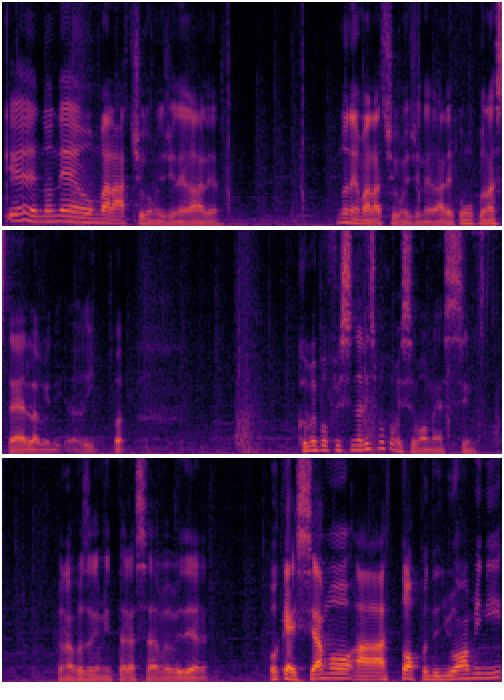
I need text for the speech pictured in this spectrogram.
Che non è un malaccio come generale. Non è malaccio come generale, comunque una stella, quindi rip. Come professionalismo come siamo messi? È una cosa che mi interesserebbe vedere. Ok, siamo a top degli uomini.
